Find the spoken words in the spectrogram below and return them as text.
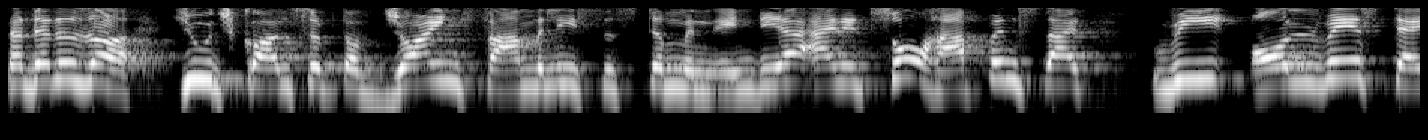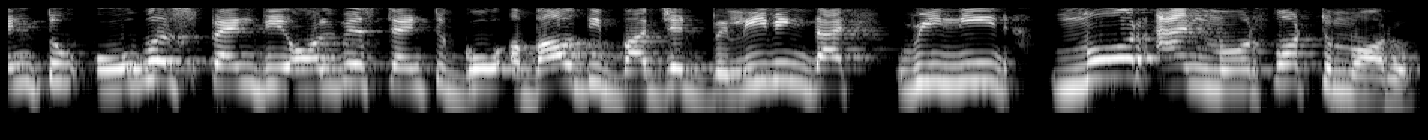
Now, there is a huge concept of joint family system in India, and it so happens that we always tend to overspend. We always tend to go above the budget, believing that we need more and more for tomorrow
